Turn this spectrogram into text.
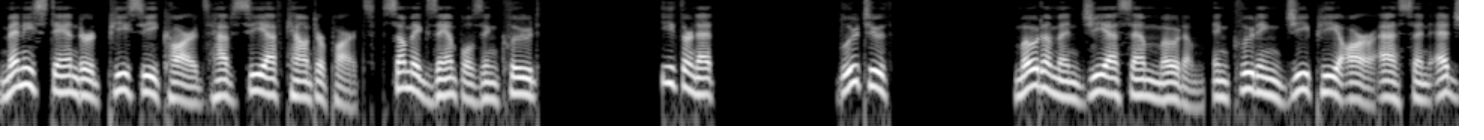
Many standard PC cards have CF counterparts, some examples include Ethernet Bluetooth Modem and GSM modem, including GPRS and Edge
